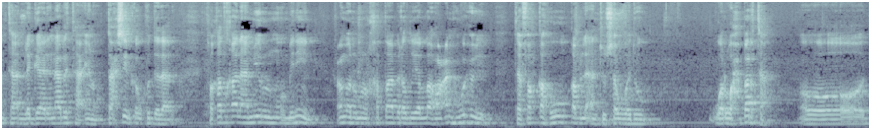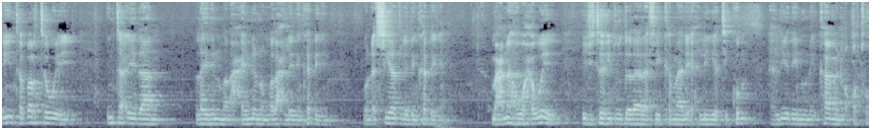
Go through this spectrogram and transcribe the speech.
intaan la gaarin arrintaa inuu taxsiilka ku dadaalo. Faqad qaala amiiru lmu'miniin cumar bnu lkhaaabi radia allahu canhu wuxuu yihi tafaqahuu qabla an tusawaduu war waxbarta oo diinta barta weeye inta aydaan laydin madaxaynin oo madax laydinka dhigin oon asyaad laydinka dhigin. Macnahu waxa weeye ijtahiduu dadaala fi kamaali ahliyatikum ahliyadiinu inay kaamil noqoto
